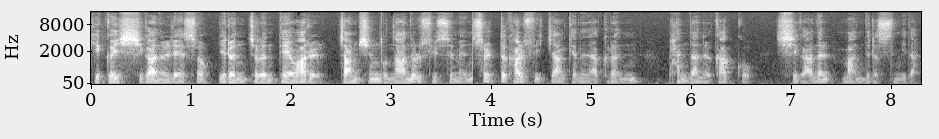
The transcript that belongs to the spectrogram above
기꺼이 시간을 내서 이런저런 대화를 잠시 정도 나눌 수 있으면 설득할 수 있지 않겠느냐 그런 판단을 갖고 시간을 만들었습니다.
